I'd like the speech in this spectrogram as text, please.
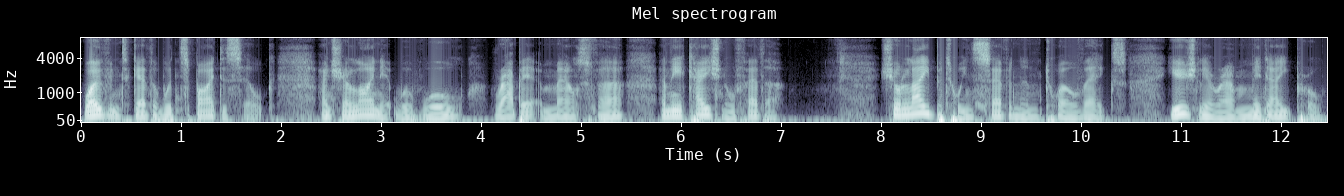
woven together with spider silk, and shall line it with wool, rabbit and mouse fur, and the occasional feather. She'll lay between seven and twelve eggs, usually around mid-April,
